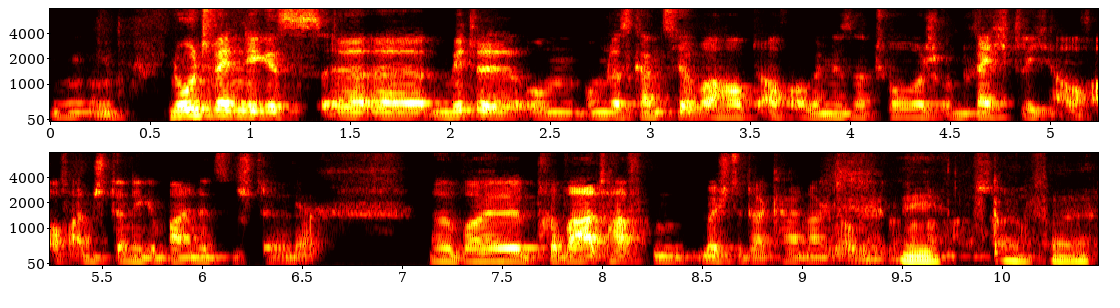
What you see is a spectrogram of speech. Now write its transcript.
ein notwendiges äh, äh, Mittel, um, um das Ganze überhaupt auch organisatorisch und rechtlich auch auf anständige Beine zu stellen. Ja. Ne, weil privat haften möchte da keiner, glaube ich. Nee, auf keinen Fall.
